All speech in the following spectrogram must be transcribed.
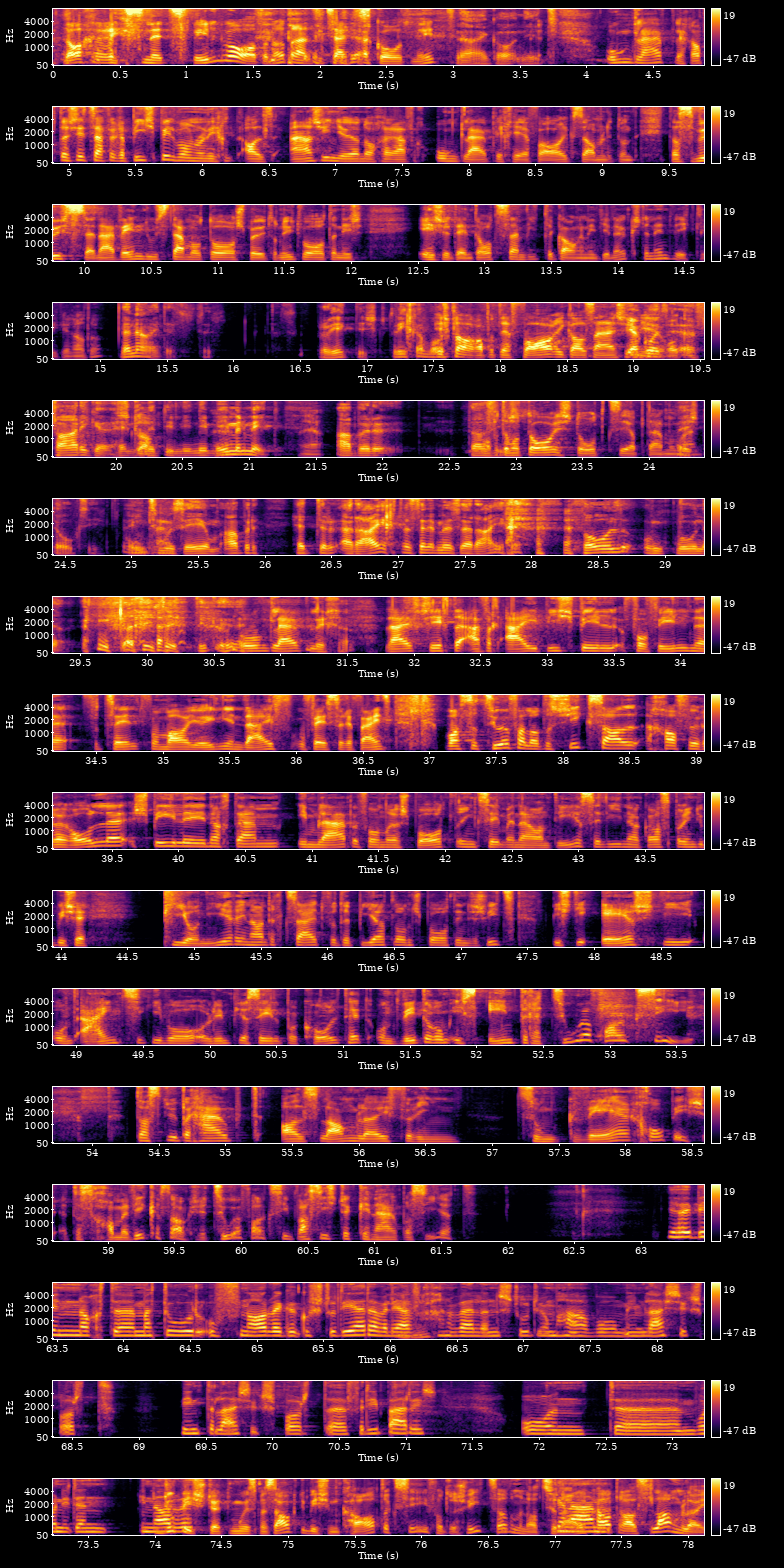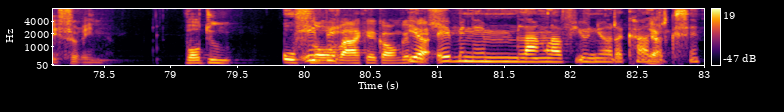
nachher ist es nicht zu viel geworden, oder? Haben sie gesagt, das geht nicht. Nein, geht nicht. Unglaublich. Aber das ist jetzt einfach ein Beispiel, wo man als Ingenieur nachher einfach unglaubliche Erfahrung sammelt. Und das Wissen, auch wenn aus dem Motor später nicht geworden ist, ist er dann trotzdem weitergegangen in die nächsten Entwicklungen, oder? Nein, nein, das, das, Projekt ist gestrichen worden. Ist klar, aber die Erfahrung als Ja Ingenieur, gut, oder? Erfahrungen haben wir natürlich nicht immer mit. Ja. Aber das aber der Motor ist tot gewesen ab dem Moment. ist da gewesen, ins Museum. Aber hat er erreicht, was er muss erreichen Voll und gewonnen. das ist richtig. Unglaublich. Live-Geschichte. Einfach ein Beispiel von vielen erzählt von Mario Ilien live auf SRF 1. Was der Zufall oder das Schicksal kann für eine Rolle spielen, je nachdem im Leben von einer Sportlerin, sieht man auch an dir, Selina Gasparin. Du bist eine Pionierin, habe ich gesagt, für den Biathlonsport in der Schweiz. Du bist die erste und einzige, die Olympiasilber geholt hat. Und wiederum ist es eher ein Zufall gewesen, dass du überhaupt als Langläuferin zum Gewehr gekommen bist. Das kann man wirklich sagen, es war ein Zufall. gewesen. Was ist dort genau passiert? Ja, ich bin nach der Matur auf Norwegen studieren, Mhm. weil ich einfach wollte ein Studium haben, wo mit dem Leistungssport, Winterleistungssport äh, vereinbar ist. Und äh, wo ich dann in Du Norwegen bist dort, muss man sagen, du bist im Kader von der Schweiz, oder? Im Nationalkader als Langläuferin, wo du auf Ich bin- Norwegen gegangen Ja, bist. ich bin im Langlauf Juniorenkader Ja.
